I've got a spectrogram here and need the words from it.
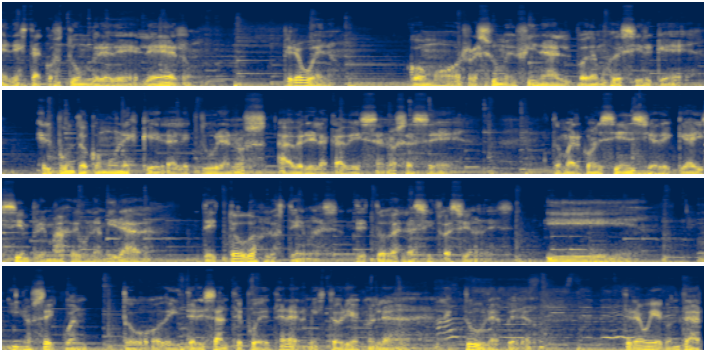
en esta costumbre de leer. Pero bueno, como resumen final podemos decir que el punto común es que la lectura nos abre la cabeza, nos hace tomar conciencia de que hay siempre más de una mirada de todos los temas, de todas las situaciones. Y, y no sé cuánto de interesante puede tener mi historia con la lectura, pero te la voy a contar.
